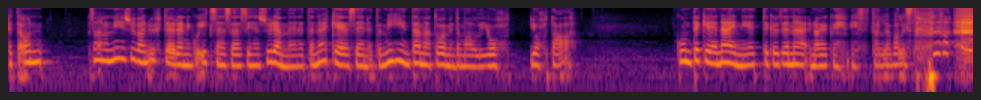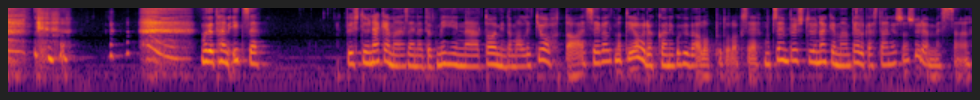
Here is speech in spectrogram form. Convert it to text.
Että on saanut niin syvän yhteyden niin kuin itsensä ja siihen sydämeen, että näkee sen, että mihin tämä toimintamalli johtaa. Kun tekee näin, niin ettekö te näe... No ei, ei se tälle valista. Mutta hän itse pystyy näkemään sen, että mihin nämä toimintamallit johtaa. Että se ei välttämättä johdakaan niin hyvään lopputulokseen, mutta sen pystyy näkemään pelkästään, jos on sydämessään.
